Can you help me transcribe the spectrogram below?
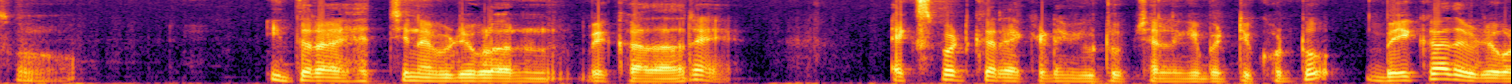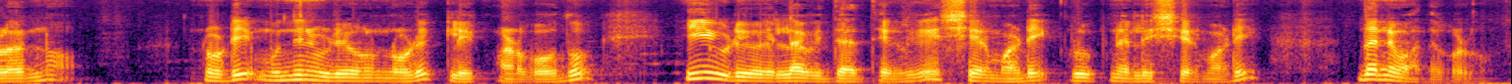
ಸೊ ಇದರ ಹೆಚ್ಚಿನ ವಿಡಿಯೋಗಳನ್ನು ಬೇಕಾದರೆ ಎಕ್ಸ್ಪರ್ಟ್ ಕರೆ ಅಕಾಡೆಮಿ ಯೂಟ್ಯೂಬ್ ಚಾನಲ್ಗೆ ಭೇಟಿ ಕೊಟ್ಟು ಬೇಕಾದ ವಿಡಿಯೋಗಳನ್ನು ನೋಡಿ, ಮುಂದಿನ ವಿಡಿಯೋಗಳನ್ನು ನೋಡಿ ಕ್ಲಿಕ್ ಮಾಡ್ಬೋದು. ಈ ವಿಡಿಯೋ ಎಲ್ಲ ವಿದ್ಯಾರ್ಥಿಗಳಿಗೆ ಶೇರ್ ಮಾಡಿ ಗ್ರೂಪ್ನಲ್ಲಿ ಶೇರ್ ಮಾಡಿ. ಧನ್ಯವಾದಗಳು.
